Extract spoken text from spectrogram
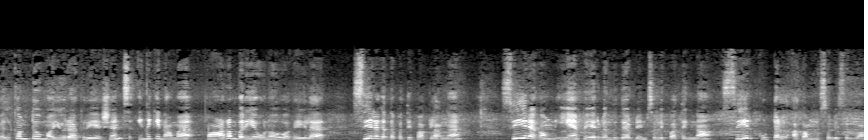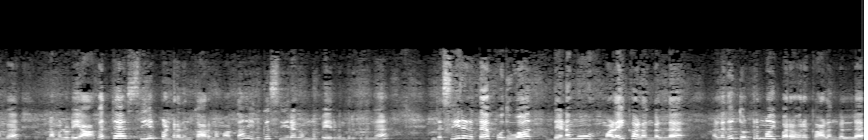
வெல்கம் டு மயூரா கிரியேஷன்ஸ் இன்றைக்கி நாம் பாரம்பரிய உணவு வகையில் சீரகத்தை பற்றி பார்க்கலாங்க. சீரகம் ஏன் பேர் வந்தது அப்படின்னு சொல்லி பார்த்தீங்கன்னா சீர்கூட்டல் அகம்னு சொல்லி சொல்லுவாங்க. நம்மளுடைய அகத்தை சீர் பண்ணுறதன் காரணமாக தான் இதுக்கு சீரகம்னு பேர் வந்திருக்குதுங்க. இந்த சீரகத்தை பொதுவாக தினமும் மழைக்காலங்களில் அல்லது தொற்றுநோய் பரவுகிற காலங்களில்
